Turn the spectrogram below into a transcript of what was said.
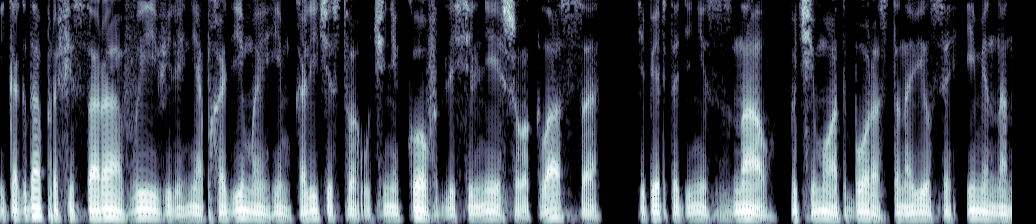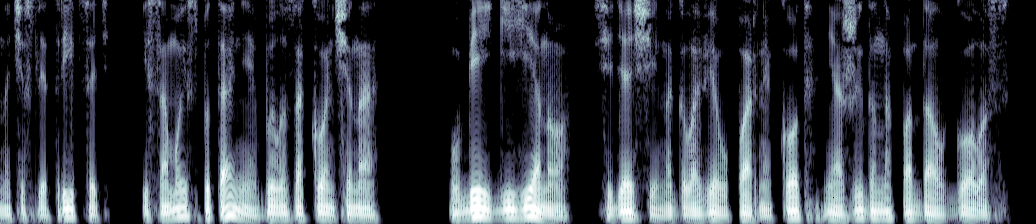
И когда профессора выявили необходимое им количество учеников для сильнейшего класса, теперь-то Денис знал, почему отбор остановился именно на числе 30, и само испытание было закончено. «Убей гиену!» Сидящий на голове у парня кот неожиданно подал голос.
